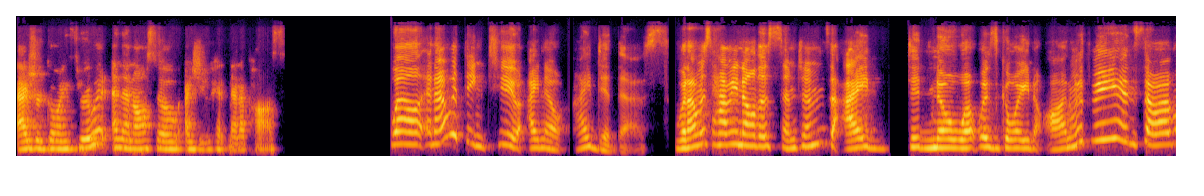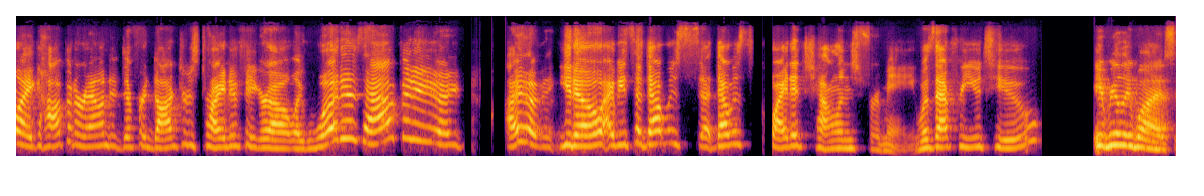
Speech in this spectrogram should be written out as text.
as you're going through it and then also as you hit menopause well, and I would think too, I know I did this. When I was having all those symptoms, I didn't know what was going on with me. And so I'm like hopping around to different doctors trying to figure out like what is happening. I, I have, you know, I mean, so that was uh, that was quite a challenge for me. Was that for you too? It really was.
